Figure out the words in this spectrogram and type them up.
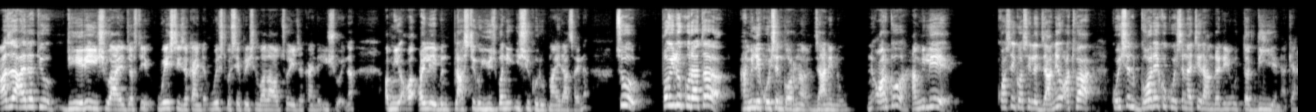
आज आएर त्यो धेरै इस्यु आयो जस्तै waste is a kind of वेस्टको सेपरेसनवाला also is a kind of issue होइन। अब अहिले इभन प्लास्टिकको युज पनि इस्युको रूपमा आइरहेको छ होइन। सो पहिलो कुरा त हामीले क्वेसन गर्न जानेनौँ। अनि अर्को हामीले कसै कसैले जान्यौँ अथवा क्वेसन गरेको क्वेसनलाई चाहिँ राम्ररी उत्तर दिइएन क्या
